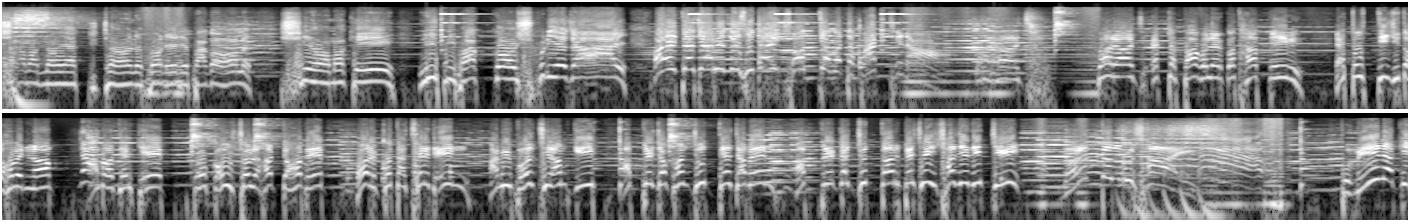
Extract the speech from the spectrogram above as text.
সামান্য একজন বনের পাগল সেও আমাকে নীতি বাক্য শুনিয়ে যায়। এইটা যে আমি কিছুতেই সহ্য করতে পারছি না। মহারাজ মহারাজ একটা পাগলের কথা আপনি এত উত্তেজিত হবেন না? আমাদেরকে তো কৌশলে হাঁটতে হবে। ওর কথা ছেড়ে দিন। আমি বলছিলাম কি আপনি যখন যুদ্ধে যাবেন আপনাকে যুদ্ধের বেশি সাজিয়ে দিচ্ছি। নরোত্তম গোসাই। তুমি নাকি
